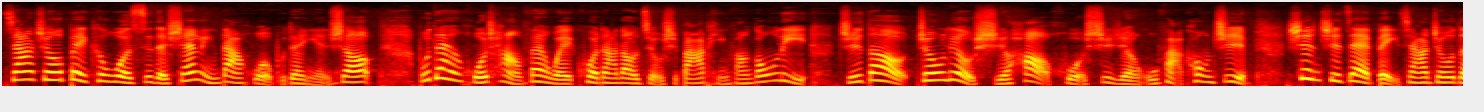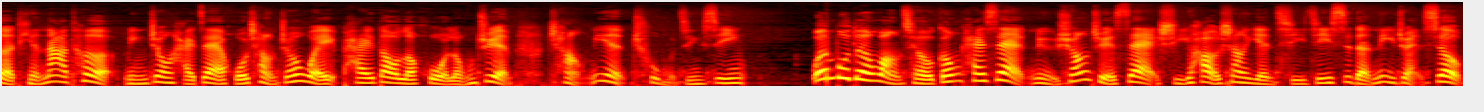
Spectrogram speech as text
加州贝克沃斯的山林大火不断延烧，不但火场范围扩大到九十八平方公里，直到周六十号火势仍无法控制，甚至在北加州的田纳特，民众还在火场周围拍到了火龙卷，场面触目惊心。温布顿网球公开赛女双决赛十一号上演奇迹似的逆转秀，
